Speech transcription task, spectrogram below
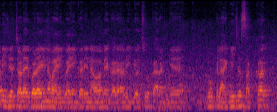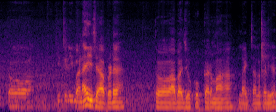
ડીજે ચડાઈ બડાઈને વાયરિંગ વાયરિંગ કરીને હવે મેં ઘરે આવી ગયો છું, કારણ કે ભૂખ લાગી છે સખત. તો ખીચડી બનાવી છે આપણે. તો આ બાજુ કુકરમાં લાઈટ ચાલુ કરીએ.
